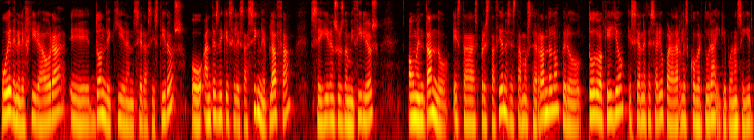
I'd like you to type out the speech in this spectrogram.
pueden elegir ahora eh, dónde quieren ser asistidos o antes de que se les asigne plaza, seguir en sus domicilios aumentando estas prestaciones, estamos cerrándolo, pero todo aquello que sea necesario para darles cobertura y que puedan seguir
